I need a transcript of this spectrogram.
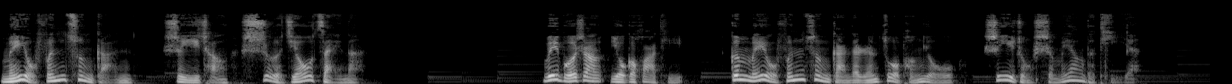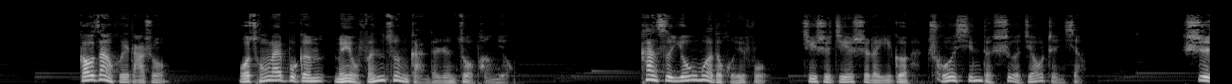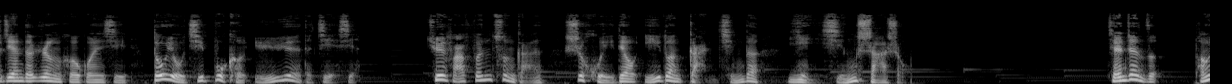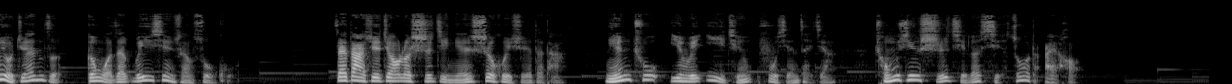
没有分寸感是一场社交灾难。微博上有个话题：跟没有分寸感的人做朋友是一种什么样的体验？高赞回答说：“我从来不跟没有分寸感的人做朋友。”看似幽默的回复，其实揭示了一个戳心的社交真相：世间的任何关系都有其不可逾越的界限。缺乏分寸感是毁掉一段感情的隐形杀手。前阵子，朋友娟子跟我在微信上诉苦，在大学教了十几年社会学的他，年初因为疫情赋闲在家，重新拾起了写作的爱好。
